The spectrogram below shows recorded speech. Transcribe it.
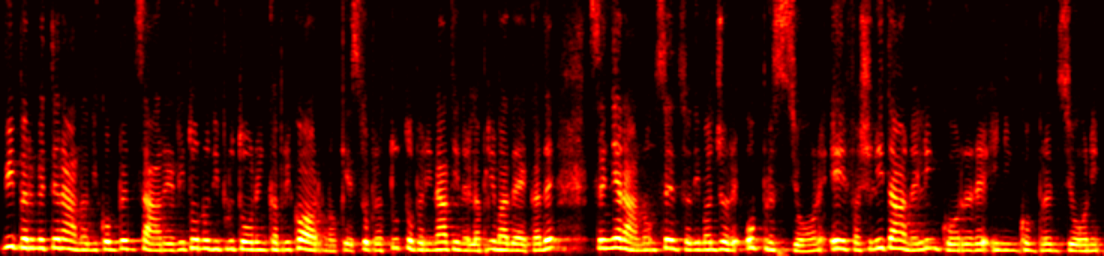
vi permetteranno di compensare il ritorno di Plutone in Capricorno, che soprattutto per i nati nella prima decade segneranno un senso di maggiore oppressione e facilità nell'incorrere in incomprensioni.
